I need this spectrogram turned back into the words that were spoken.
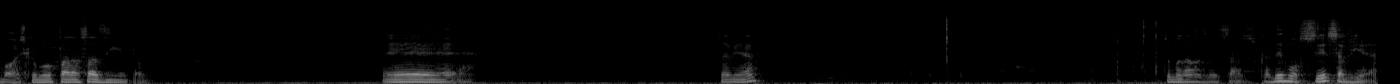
Bom, acho que eu vou falar sozinho então. É. Xavier? Mandar umas mensagens. Cadê você, Xavier?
